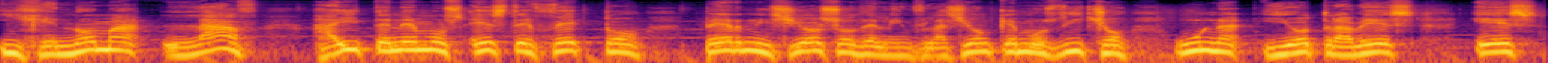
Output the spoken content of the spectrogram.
y Genoma Lab. Ahí tenemos este efecto pernicioso de la inflación que hemos dicho una y otra vez es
